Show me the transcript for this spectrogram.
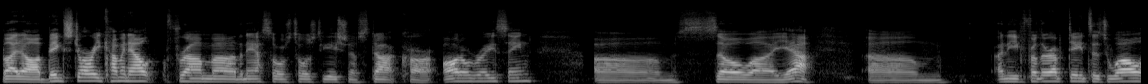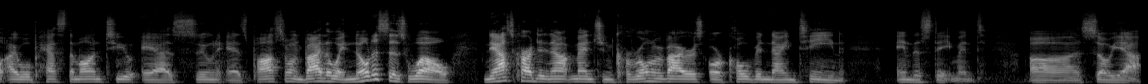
But uh, big story coming out from uh, the National Association of Stock Car Auto Racing. Um, so, uh, yeah. Um, any further updates as well, I will pass them on to you as soon as possible. And by the way, notice as well, NASCAR did not mention coronavirus or COVID-19 in the statement. Uh, so, yeah.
